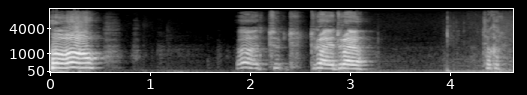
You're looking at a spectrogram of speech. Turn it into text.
어, 어, 어, 들, 들어와요, 들어와요. 잠깐.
